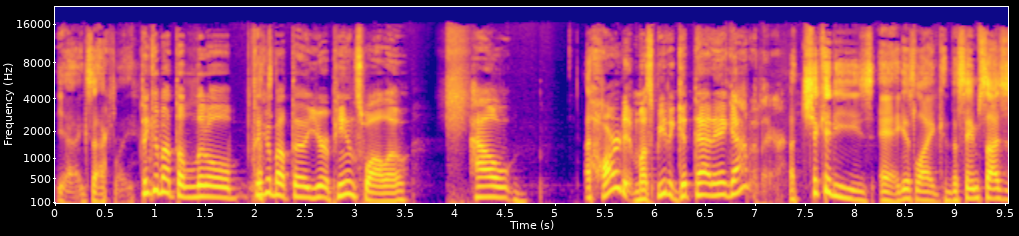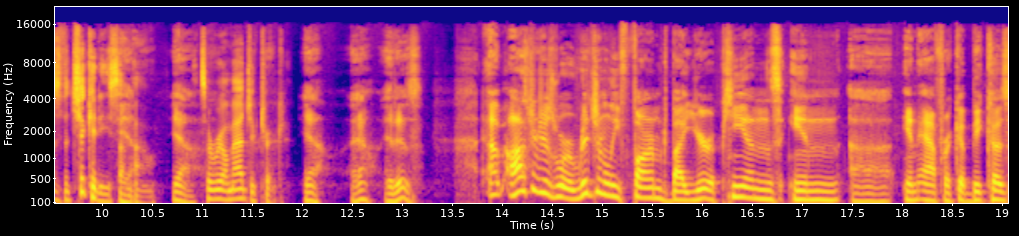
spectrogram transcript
Yeah, exactly. Think about the little, think about the European swallow, how hard it must be to get that egg out of there. A chickadee's egg is like the same size as the chickadee somehow. Yeah, It's a real magic trick. yeah, yeah, it is. Uh, ostriches were originally farmed by Europeans in uh, in Africa because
